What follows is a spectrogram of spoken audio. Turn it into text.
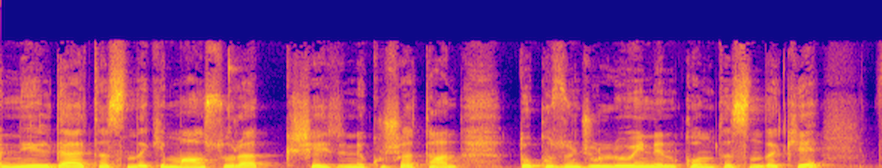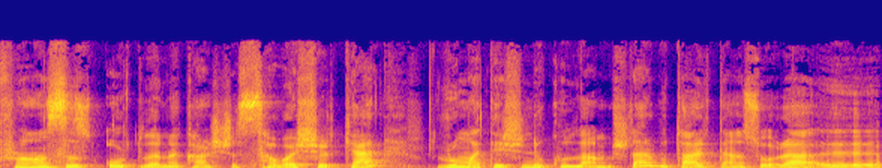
Nil deltasındaki Mansurak şehrini kuşatan 9. Louis'nin komutasındaki Fransız ordularına karşı savaşırken Rum ateşini kullanmışlar. Bu tarihten sonra e,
